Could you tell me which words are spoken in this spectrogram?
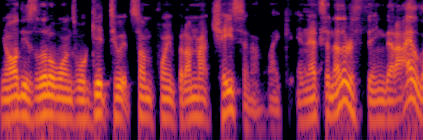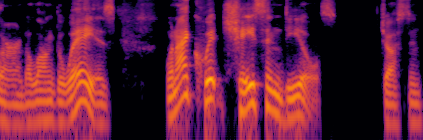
You know, all these little ones we'll get to at some point, but I'm not chasing them. Like, and that's another thing that I learned along the way is when I quit chasing deals, Justin,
